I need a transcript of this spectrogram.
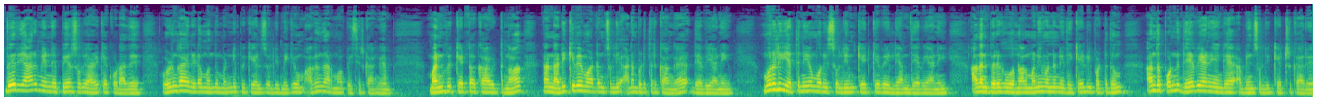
வேறு யாரும் என்னை பேர் சொல்லி அழைக்கக்கூடாது. ஒழுங்காக என்னிடம் வந்து மன்னிப்பு கேள் சொல்லி மிகவும் அகங்காரமாக பேசியிருக்காங்க. மண்பு கேட்டக்காவிட்டுனா நான் நடிக்கவே மாட்டேன்னு சொல்லி அடம்பிடித்திருக்காங்க தேவயானி. முரளி எத்தனையோ முறை சொல்லியும் கேட்கவே இல்லையாம் தேவயானி. அதன் பிறகு ஒரு நாள் மணிமன்னன் இதை கேள்விப்பட்டதும் அந்த பொண்ணு தேவயானி எங்க? அப்படின்னு சொல்லி கேட்டிருக்காரு.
